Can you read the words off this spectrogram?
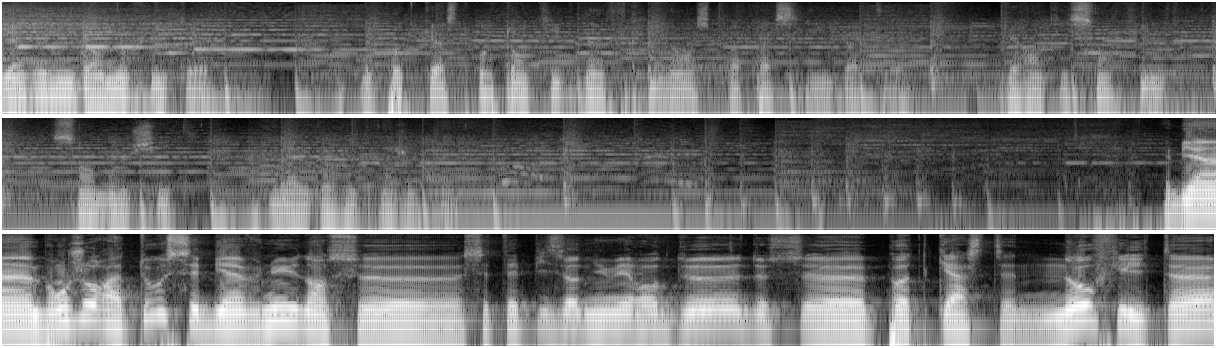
dans No Filter, le podcast authentique d'un freelance papa célibataire, garanti sans filtre, sans bullshit, ni algorithme ajouté. Eh bien, bonjour à tous et bienvenue dans ce, cet épisode numéro 2 de ce podcast No Filter.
